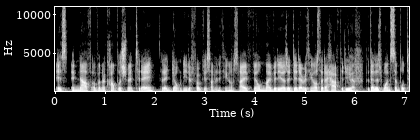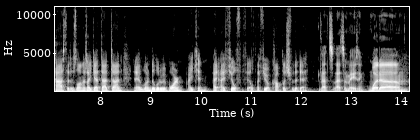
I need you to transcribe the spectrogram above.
it's enough of an accomplishment today that I don't need to focus on anything else. I filmed my videos, I did everything else that I have to do, Yeah. but that is one simple task that as long as I get that done and I learned a little bit more, I can I, I feel fulfilled. I feel accomplished for the day. That's that's amazing. What um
